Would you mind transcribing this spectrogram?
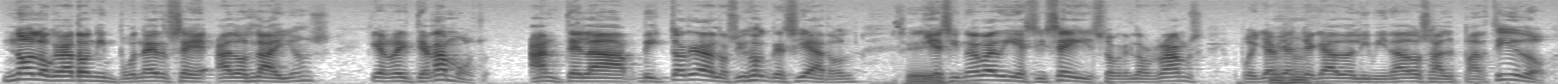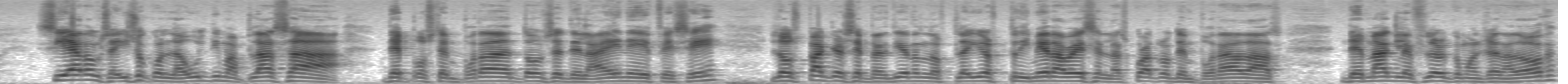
no lograron imponerse a los Lions, que reiteramos, ante la victoria de los hijos de Seattle, 19 a 16 sobre los Rams, pues ya habían llegado eliminados al partido. Seattle se hizo con la última plaza de postemporada entonces de la NFC los Packers se perdieron los playoffs primera vez en las cuatro temporadas de Mac LeFleur como entrenador.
